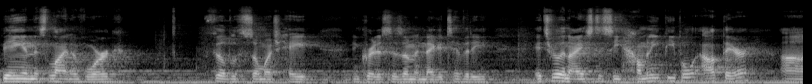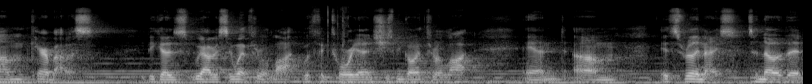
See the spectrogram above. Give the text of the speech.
being in this line of work filled with so much hate and criticism and negativity, it's really nice to see how many people out there um, care about us because we obviously went through a lot with Victoria and she's been going through a lot. And um, it's really nice to know that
